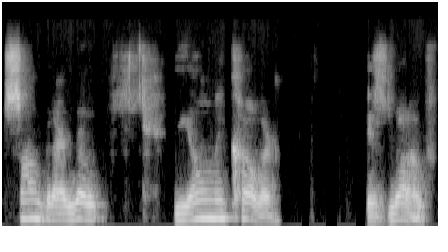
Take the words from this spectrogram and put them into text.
song that I wrote, "The Only Color Is Love,"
